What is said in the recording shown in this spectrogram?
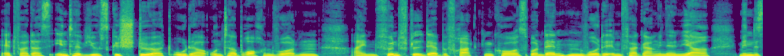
etwa dass Interviews gestört oder unterbrochen wurden. Ein Fünftel der befragten Korrespondenten wurde im vergangenen Jahr mindestens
